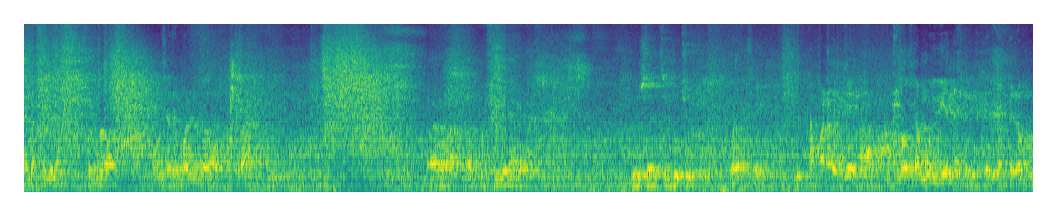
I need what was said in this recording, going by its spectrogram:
¿Ves la fibra? Por todo. ¿Cómo se te ponen todas? ¿verdad? Ahora las perfiles ya verás. Un set mucho. Bueno, sí. Aparte es que rota muy bien el, el, el hombro.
